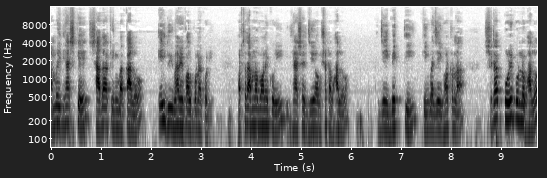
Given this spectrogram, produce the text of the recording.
আমরা ইতিহাসকে সাদা কিংবা কালো এই দুই ভাগে কল্পনা করি। অর্থাৎ আমরা মনে করি ইতিহাসের যে অংশটা ভালো, যেই ব্যক্তি কিংবা যেই ঘটনা, সেটা পরিপূর্ণ ভালো,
